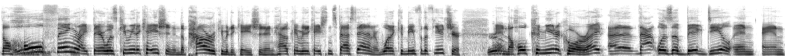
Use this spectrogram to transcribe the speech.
The whole thing right there was communication and the power of communication and how communication's passed down and what it could mean for the future. And the whole Communicore, right? Uh, that was a big deal. And and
